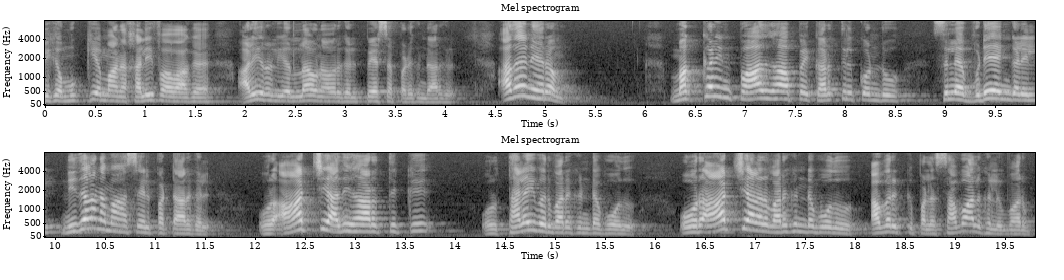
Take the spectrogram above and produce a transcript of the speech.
மிக முக்கியமான ஹலீஃபாவாக அலிர் அலி அல்லாவுன் அவர்கள் பேசப்படுகின்றார்கள். அதே நேரம் மக்களின் பாதுகாப்பை கருத்தில் கொண்டு சில விடயங்களில் நிதானமாக செயல்பட்டார்கள். ஒரு ஆட்சி அதிகாரத்துக்கு ஒரு தலைவர் வருகின்ற போது ஒரு ஆட்சியாளர் வருகின்ற போது அவருக்கு பல சவால்கள் வரும்.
